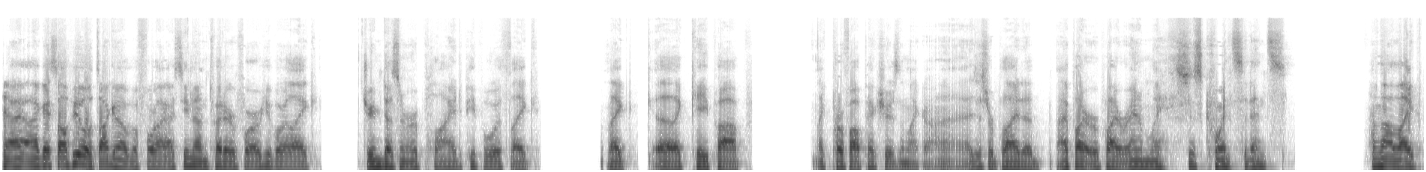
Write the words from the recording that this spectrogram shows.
Yeah, like I saw people talking about before. Like I've seen it on Twitter before. People are like, "Dream doesn't reply to people with like, like, uh, like K-pop, like profile pictures." I'm like, uh, I just reply to. I probably reply randomly. It's just coincidence. I'm not like,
